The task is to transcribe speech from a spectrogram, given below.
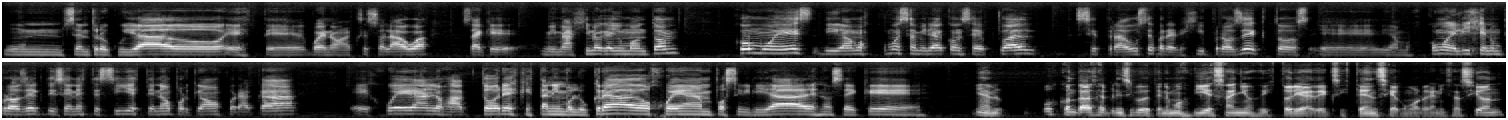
un centro de cuidado, este, bueno, acceso al agua. O sea que me imagino que hay un montón. ¿Cómo es, digamos, cómo esa mirada conceptual se traduce para elegir proyectos? Eh, digamos, ¿cómo eligen un proyecto y dicen este sí, este no, porque vamos por acá? Eh, juegan los actores que están involucrados, juegan posibilidades, no sé qué. Bien, vos contabas al principio que tenemos 10 años de historia de existencia como organización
